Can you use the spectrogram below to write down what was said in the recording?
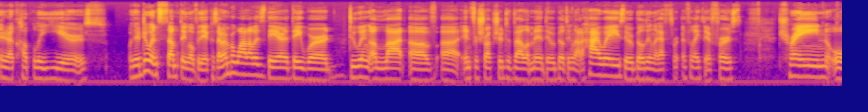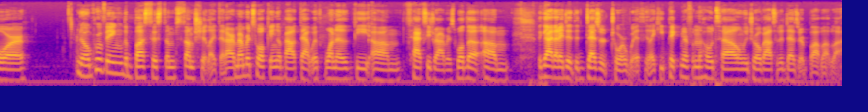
in a couple of years they're doing something over there because I remember while I was there, they were doing a lot of uh, infrastructure development. They were building a lot of highways. They were building like I, feel like their first train or you know improving the bus system, some shit like that. I remember talking about that with one of the um, taxi drivers. Well, the um, the guy that I did the desert tour with, like he picked me up from the hotel and we drove out to the desert. Blah blah blah.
